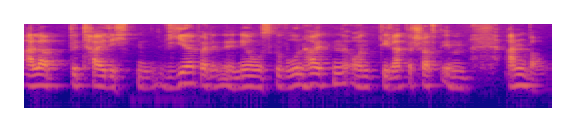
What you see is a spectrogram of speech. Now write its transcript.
aller Beteiligten, wir bei den Ernährungsgewohnheiten und die Landwirtschaft im Anbau.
